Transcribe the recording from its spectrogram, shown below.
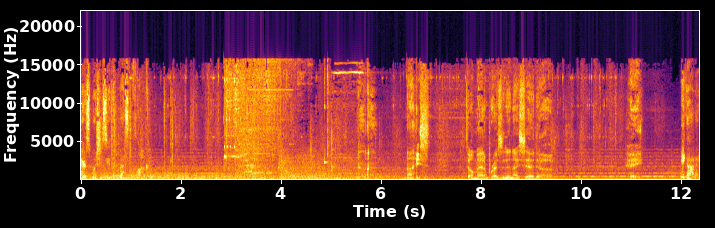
Myers wishes you the best of luck. Nice. Tell Madam President I said, uh... Hey. He got it.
